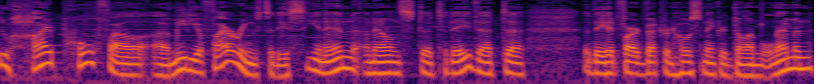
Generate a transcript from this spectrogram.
two high profile uh, media firings today. CNN announced uh, today that uh, they had fired veteran host and anchor Don Lemon.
